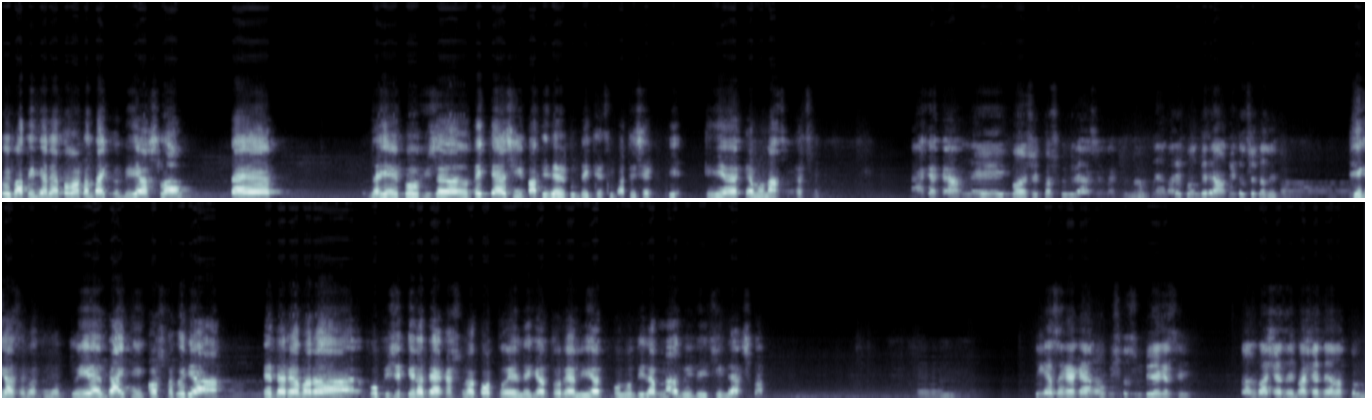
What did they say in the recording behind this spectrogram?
ওই বাতিজার এত একটা দায়িত্ব দিয়ে আসলাম। তাই যাই একটু অফিসে দেখে আসি বাতিজার একটু দেখে আসি। বাতি সে কেমন আছে। না কাকা আপনি এই বয়সে কষ্ট করে আসেন না আপনি আমার ফোন দিলে আমি তো সেটা ঠিক আছে তুই যাই কি কষ্ট করিয়া এদারে আবার অফিসে কেরা দেখাশোনা করতো এই লেগে তোর আমি আর কোনো দিলাম না দুই দিন চলে আসলাম ঠিক আছে কাকা আমি অফিস তো ছুটি হয়ে গেছে। বাসায় যাই বাসায় যাই আলাপ করব।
